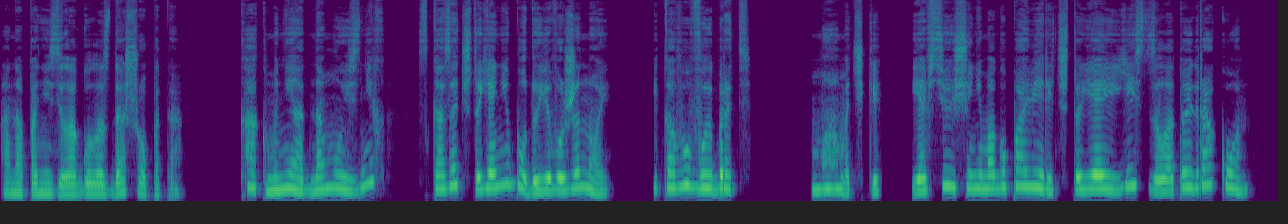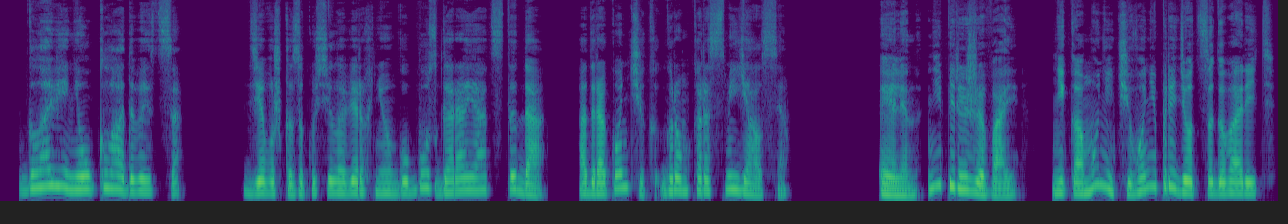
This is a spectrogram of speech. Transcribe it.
Она понизила голос до шепота. «Как мне одному из них сказать, что я не буду его женой? И кого выбрать? Мамочки, я все еще не могу поверить, что я и есть золотой дракон. В голове не укладывается». Девушка закусила верхнюю губу, сгорая от стыда, а дракончик громко рассмеялся. «Эллен, не переживай, никому ничего не придется говорить.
